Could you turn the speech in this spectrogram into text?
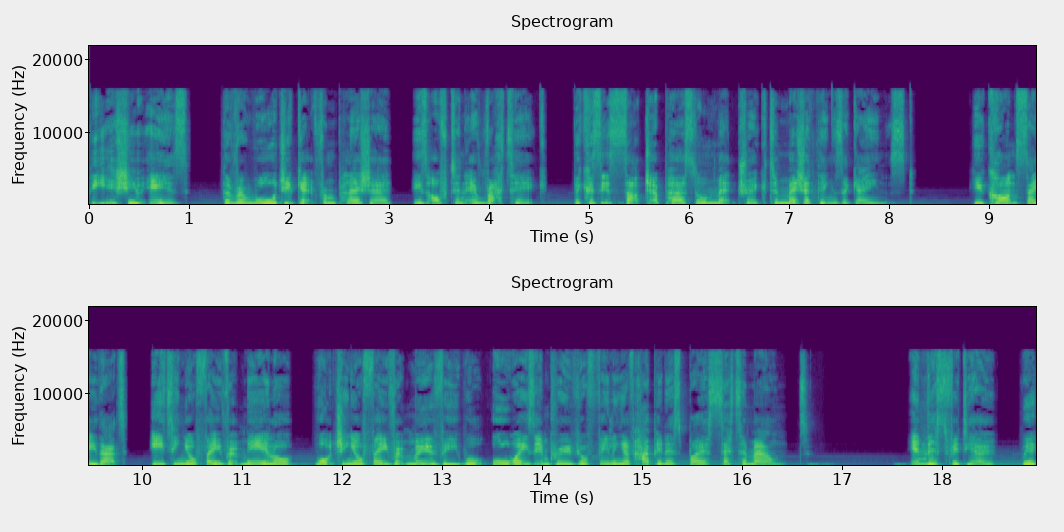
The issue is, the reward you get from pleasure is often erratic because it's such a personal metric to measure things against. You can't say that eating your favourite meal or watching your favourite movie will always improve your feeling of happiness by a set amount. In this video, we are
